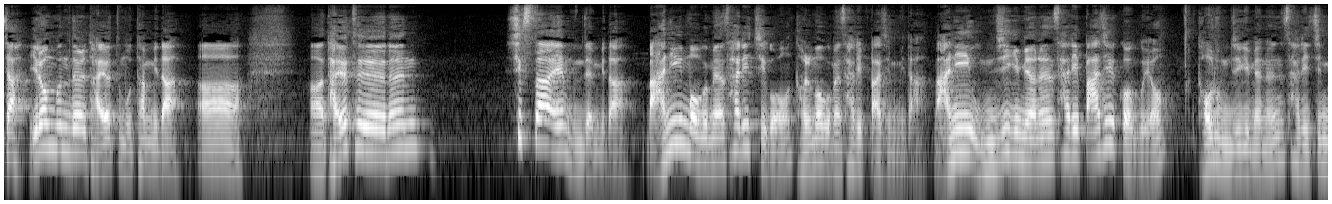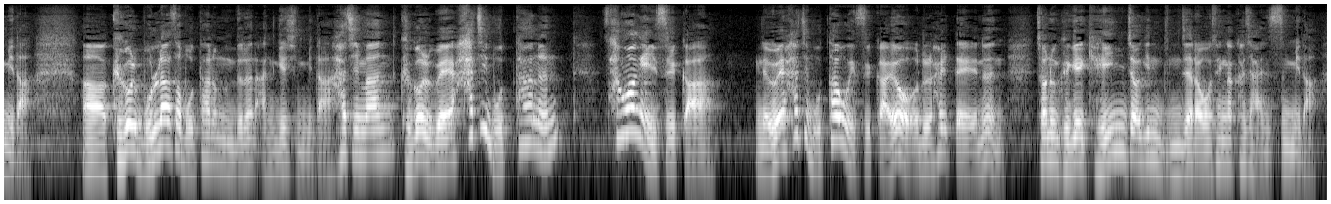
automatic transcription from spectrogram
자, 이런 분들 다이어트 못합니다. 어, 어, 다이어트는 식사의 문제입니다. 많이 먹으면 살이 찌고 덜 먹으면 살이 빠집니다. 많이 움직이면 살이 빠질 거고요. 덜 움직이면 살이 찝니다. 어, 그걸 몰라서 못하는 분들은 안 계십니다. 하지만 그걸 왜 하지 못하는 상황에 있을까? 왜 하지 못하고 있을까요? 를 할 때에는 저는 그게 개인적인 문제라고 생각하지 않습니다.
